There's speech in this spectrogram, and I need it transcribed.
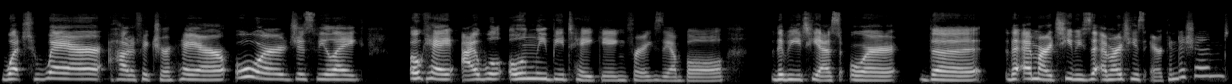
what to wear, how to fix your hair, or just be like, okay, I will only be taking, for example, the BTS or the the MRT because the MRT is air conditioned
